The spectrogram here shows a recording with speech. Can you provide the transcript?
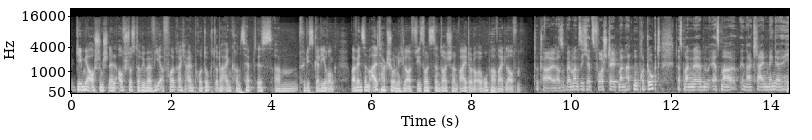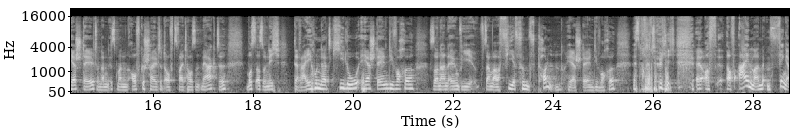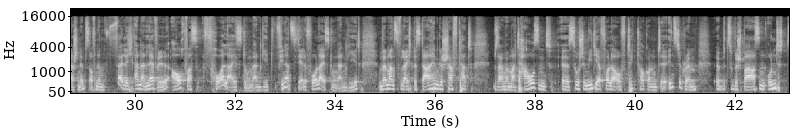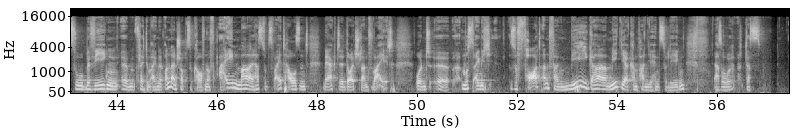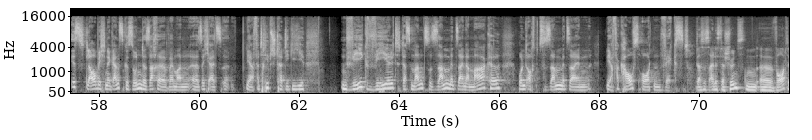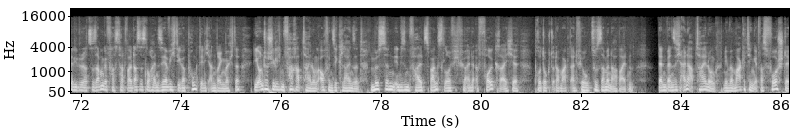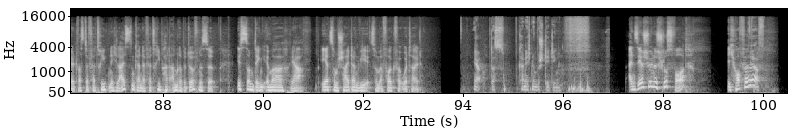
geben ja auch schon schnell Aufschluss darüber, wie erfolgreich ein Produkt oder ein Konzept ist ähm, für die Skalierung. Weil wenn es im Alltag schon nicht läuft, wie soll es denn deutschlandweit oder europaweit laufen? Total. Also wenn man sich jetzt vorstellt, man hat ein Produkt, das man ähm, erstmal in einer kleinen Menge herstellt und dann ist man aufgeschaltet auf 2000 Märkte, muss also nicht 300 Kilo herstellen die Woche, sondern irgendwie, sagen wir mal, 4, 5 Tonnen herstellen die Woche, ist man natürlich äh, auf, auf einmal mit einem Fingerschnips auf einem völlig anderen Level, auch was Vorleistungen angeht, finanzielle Vorleistungen angeht. Und wenn man es vielleicht bis dahin geschafft hat, sagen wir mal 1000 äh, Social Media Media Follower auf TikTok und äh, Instagram äh, zu bespaßen und zu bewegen, ähm, vielleicht im eigenen Online-Shop zu kaufen. Auf einmal hast du 2000 Märkte deutschlandweit und äh, musst eigentlich sofort anfangen, mega Media-Kampagne hinzulegen. Also das ist, glaube ich, eine ganz gesunde Sache, wenn man äh, sich als äh, ja, Vertriebsstrategie einen Weg wählt, dass man zusammen mit seiner Marke und auch zusammen mit seinen ja, Verkaufsorten wächst. Das ist eines der schönsten äh, Worte, die du da zusammengefasst hast, weil das ist noch ein sehr wichtiger Punkt, den ich anbringen möchte. Die unterschiedlichen Fachabteilungen, auch wenn sie klein sind, müssen in diesem Fall zwangsläufig für eine erfolgreiche Produkt- oder Markteinführung zusammenarbeiten. Denn wenn sich eine Abteilung, nehmen wir Marketing, etwas vorstellt, was der Vertrieb nicht leisten kann, der Vertrieb hat andere Bedürfnisse, ist so ein Ding immer, ja, eher zum Scheitern wie zum Erfolg verurteilt. Ja, das kann ich nur bestätigen. Ein sehr schönes Schlusswort. Ich hoffe, ja.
